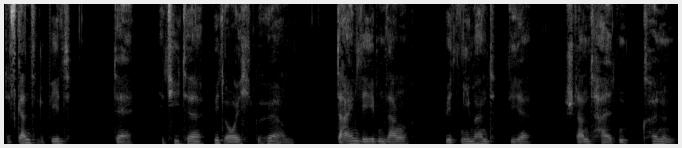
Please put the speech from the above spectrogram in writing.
Das ganze Gebiet der Hethiter wird euch gehören. Dein Leben lang wird niemand dir standhalten können,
